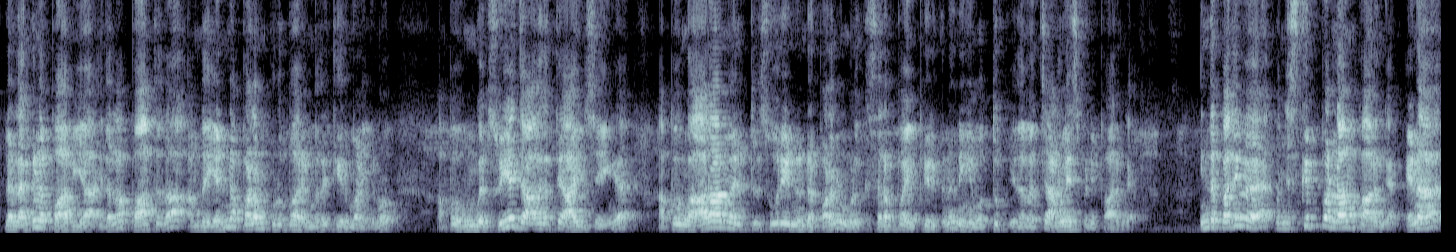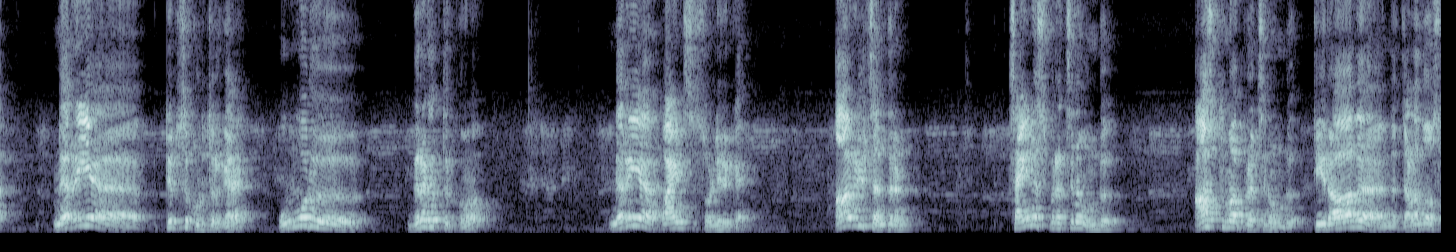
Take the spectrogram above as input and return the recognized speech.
இல்லை லக்ன பாவியா? இதெல்லாம் பார்த்து தான் அந்த என்ன பலன் கொடுப்பார் என்பதை தீர்மானிக்கணும். அப்போ உங்கள் சுய ஜாதகத்தை ஆய்வு செய்யுங்க. அப்போ உங்கள் ஆறாம் இடத்தில் சூரியன் என்ற பலன் உங்களுக்கு சிறப்பாக எப்படி இருக்குன்னு நீங்கள் ஒத்து இதை வச்சு அனலைஸ் பண்ணி பாருங்கள் இந்த பதிவை கொஞ்சம் ஸ்கிப் பண்ணாமல் பாருங்கள் ஏன்னா நிறைய டிப்ஸ் கொடுத்துருக்கேன். ஒவ்வொரு கிரகத்திற்கும் நிறைய பாயிண்ட்ஸ் சொல்லியிருக்கேன். ஆறில் சந்திரன் சைனஸ் பிரச்சனை உண்டு. ஆஸ்துமா பிரச்சனை உண்டு. தீராத இந்த ஜலதோஷ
